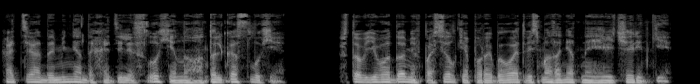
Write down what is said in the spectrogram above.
Хотя до меня доходили слухи, но только слухи, что в его доме в поселке порой бывают весьма занятные вечеринки.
